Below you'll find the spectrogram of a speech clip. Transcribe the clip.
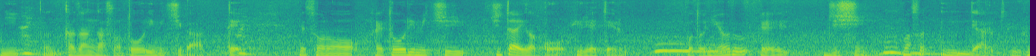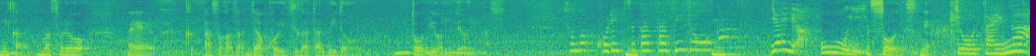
に火山ガスの通り道があって、はい。でその通り道自体がこう揺れていることによる、えー、地震、まあ、そであるというふうに考えまあ、それを、えー、阿蘇火山では孤立型微動と呼んでおります。その孤立型微動が、やや多いそうですね。状態が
